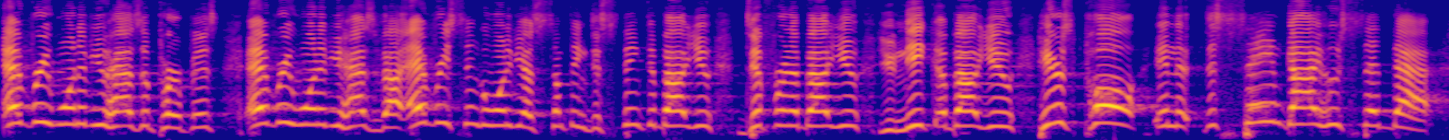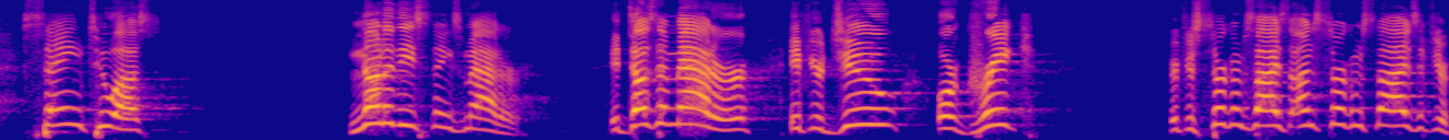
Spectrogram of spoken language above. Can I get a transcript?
Every one of you has a purpose, every one of you has value, every single one of you has something distinct about you, different about you, unique about you. Here's Paul, in the, the same guy who said that, saying to us, None of these things matter. It doesn't matter if you're Jew or Greek if you're circumcised, uncircumcised, if you're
